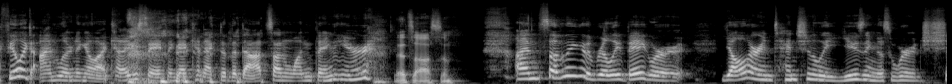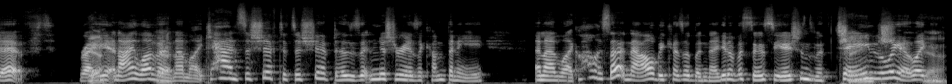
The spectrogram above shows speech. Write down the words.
I feel like I'm learning a lot. Can I just say I think I connected the dots on one thing here? that's awesome on something really big where y'all are intentionally using this word shift, right? Yeah. And I love it. Yeah. And I'm like, yeah, it's a shift. It's a shift as an industry, as a company. And I'm like, oh, is that now because of the negative associations with change? Change. Look at like, Yeah.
